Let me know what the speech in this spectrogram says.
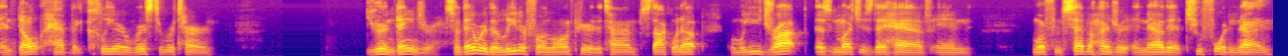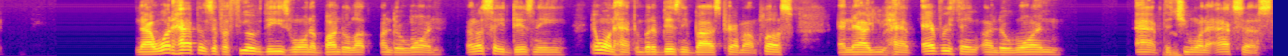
and don't have a clear risk to return, you're in danger. So they were the leader for a long period of time. Stock went up, but when you drop as much as they have and went from 700 and now they're at 249. Now, what happens if a few of these want to bundle up under one? And let's say Disney, it won't happen, but if Disney buys Paramount Plus, and now you have everything under one app that mm-hmm. you want to access.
